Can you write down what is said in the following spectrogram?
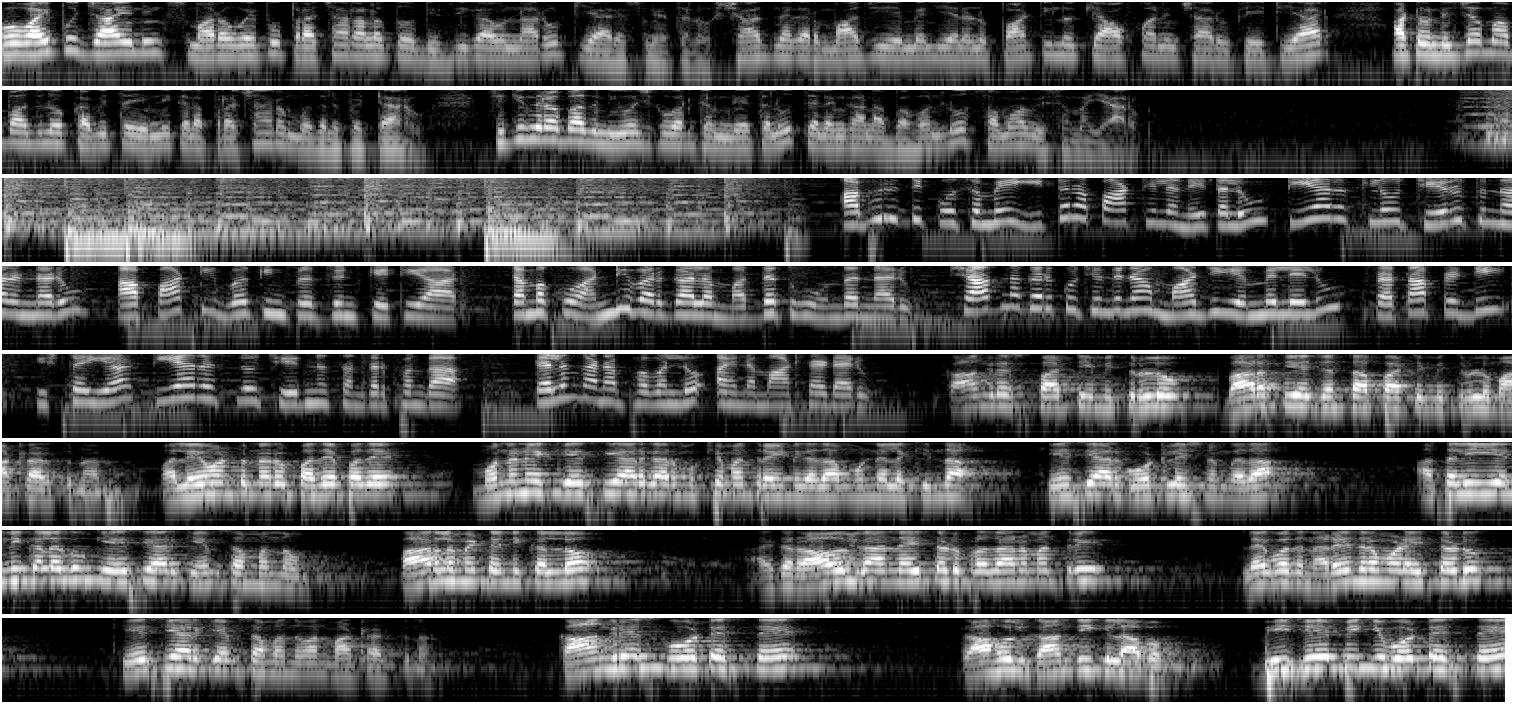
ఓవైపు జాయినింగ్స్ మరోవైపు ప్రచారాలతో బిజీగా ఉన్నారు టీఆర్ఎస్ నేతలు. షాద్నగర్ మాజీ ఎమ్మెల్యేలను పార్టీలోకి ఆహ్వానించారు కేటీఆర్. అటు నిజామాబాద్లో కవిత ఎన్నికల ప్రచారం మొదలుపెట్టారు. సికింద్రాబాద్ నియోజకవర్గం నేతలు తెలంగాణ భవన్లో సమావేశమయ్యారు. అభివృద్ధి కోసమే ఇతర పార్టీల నేతలు టీఆర్ఎస్లో చేరుతున్నారన్నారు ఆ పార్టీ వర్కింగ్ ప్రెసిడెంట్ కేటీఆర్. తమకు అన్ని వర్గాల మద్దతు ఉందన్నారు. షాద్నగర్కు చెందిన మాజీ ఎమ్మెల్యేలు ప్రతాప్ రెడ్డి కిష్టయ్య టీఆర్ఎస్లో చేరిన సందర్భంగా తెలంగాణ భవన్లో ఆయన మాట్లాడారు. కాంగ్రెస్ పార్టీ మిత్రులు భారతీయ జనతా పార్టీ మిత్రులు మాట్లాడుతున్నారు. వాళ్ళు ఏమంటున్నారు? పదే పదే మొన్ననే కేసీఆర్ గారు ముఖ్యమంత్రి అయింది కదా మూడు నెలల కింద. కేసీఆర్ ఓట్లేసినాం కదా. అసలు ఈ ఎన్నికలకు కేసీఆర్కి ఏం సంబంధం? పార్లమెంట్ ఎన్నికల్లో అయితే రాహుల్ గాంధీ అవుతాడు ప్రధానమంత్రి లేకపోతే నరేంద్ర మోడీ అవుతాడు కేసీఆర్కి ఏం సంబంధం అని మాట్లాడుతున్నారు. కాంగ్రెస్కు ఓటేస్తే రాహుల్ గాంధీకి లాభం బీజేపీకి ఓటేస్తే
